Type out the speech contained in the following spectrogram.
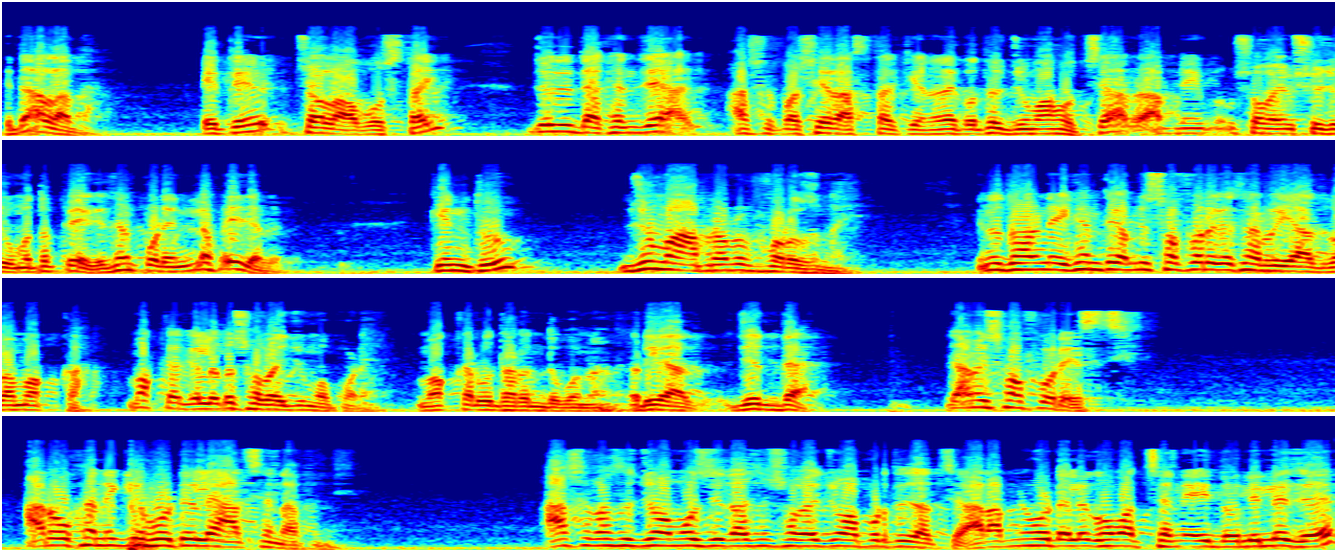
এটা আলাদা। এতে চলা অবস্থায় যদি দেখেন যে আশেপাশে রাস্তার কেনারে কোথাও জুমা হচ্ছে, আর আপনি সময় সুযোগ মতো পেয়ে গেছেন, পড়ে নিলে হয়ে যাবে। কিন্তু জুমা আপনার ফরজ নাই। কিন্তু ধরেন এখান থেকে আপনি সফরে গেছেন রিয়াজ বা মক্কা। মক্কা গেলে তো সবাই জুমা পড়ে। মক্কার উদাহরণ দেবো না। Riyadh, Jeddah. যে আমি সফরে এসছি। আর ওখানে গিয়ে হোটেলে আছেন আপনি। আশেপাশে জুমা মসজিদ আছে, সবাই জমা পড়তে যাচ্ছে। আর আপনি হোটেলে ঘুমাচ্ছেন এই দলিলে যে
